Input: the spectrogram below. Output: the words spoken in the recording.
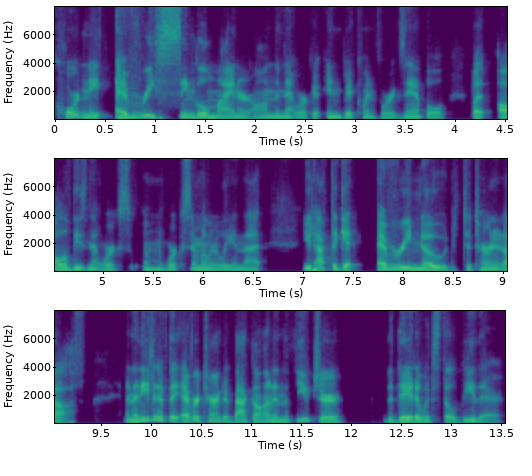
coordinate every single miner on the network in bitcoin for example but all of these networks um, work similarly in that you'd have to get every node to turn it off. And then even if they ever turned it back on in the future the data would still be there.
